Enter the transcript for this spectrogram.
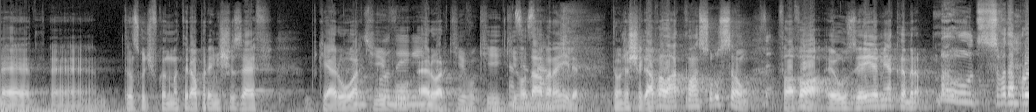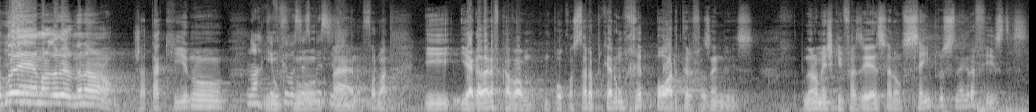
é, é, transcodificando material para MXF, porque era o arquivo, era o arquivo que, que rodava na ilha. Então já chegava lá com a solução. Falava, ó, eu usei a minha câmera. Isso vai dar problema. Não, não, não, não. Já está aqui no... No arquivo que vocês precisam. É, no formato. E, e a galera ficava um, um pouco assustada porque era um repórter fazendo isso. Normalmente quem fazia isso eram sempre os cinegrafistas.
